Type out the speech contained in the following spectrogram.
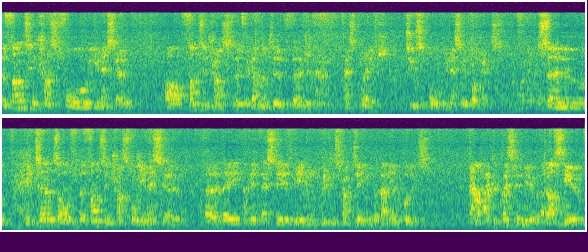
The funds in trust for UNESCO are funds in trust that the government of uh, Japan has pledged to support UNESCO projects. So, in terms of the funds in trust for UNESCO, uh, they have invested in reconstructing the Bamiyan Buddhas. Now, I could question you and ask you,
